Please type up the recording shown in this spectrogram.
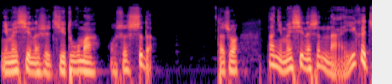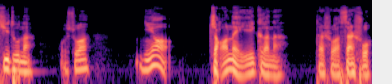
你们信的是基督吗？”我说：“是的。”他说：“那你们信的是哪一个基督呢？”我说：“你要找哪一个呢？”他说：“三叔。”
